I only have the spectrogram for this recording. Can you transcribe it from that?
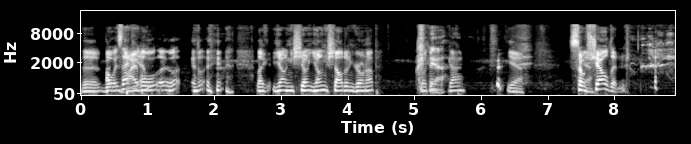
The, the Oh, is that? Bible, uh, like young young young Sheldon grown up looking Yeah. guy? Yeah. So Yeah. Sheldon,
